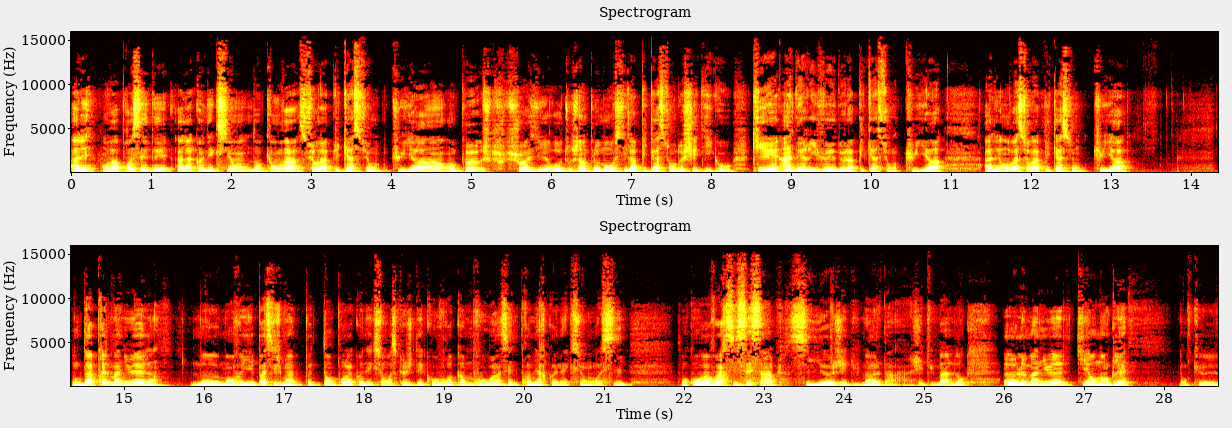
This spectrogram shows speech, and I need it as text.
Allez, on va procéder à la connexion. Donc on va sur l'application Tuya. Hein. On peut choisir euh, tout simplement aussi l'application de chez Digou, qui est un dérivé de l'application Tuya. Allez, on va sur l'application Tuya. Donc d'après le manuel, ne m'en veuillez pas si je mets un peu de temps pour la connexion, parce que je découvre comme vous, hein, c'est une première connexion aussi. Donc on va voir si c'est simple. Si euh, j'ai du mal, ben j'ai du mal. Euh, le manuel qui est en anglais, donc euh,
